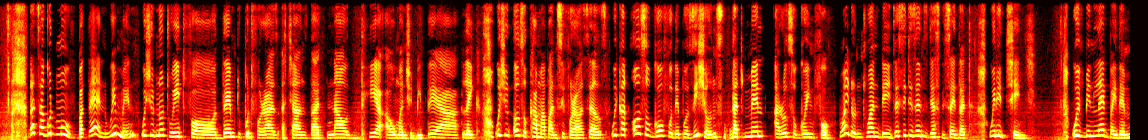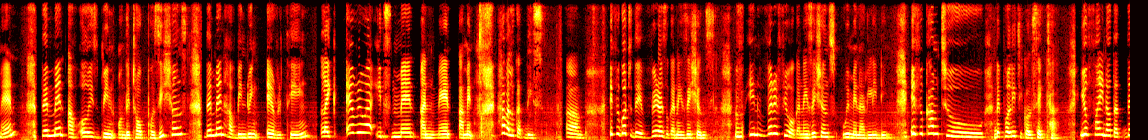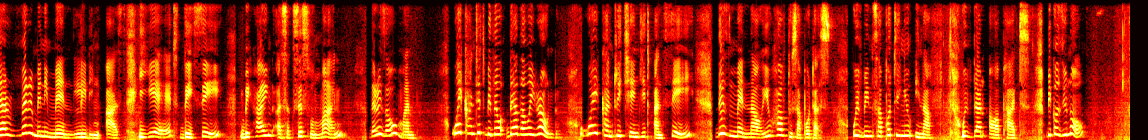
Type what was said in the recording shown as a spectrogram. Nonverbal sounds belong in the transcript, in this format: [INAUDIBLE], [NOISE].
That's a good move but then women we should not wait for them to put for us a chance that now here a woman should be there. Like we should also come up and see for ourselves. We can also go for the positions that men are also going for. Why don't one day the citizens just decide that we need change We've been led by the men. The men have always been on the top positions. The men have been doing everything. Like everywhere, it's men and men are men. Have a look at this. Um, if you go to the various organizations, in very few organizations, women are leading. If you come to the political sector, you find out that there are very many men leading us, yet they say behind a successful man, there is a woman. Why can't it be the, the other way around? Why can't we change it and say, these men now, you have to support us? We've been supporting you enough. We've done our part. Because you know,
